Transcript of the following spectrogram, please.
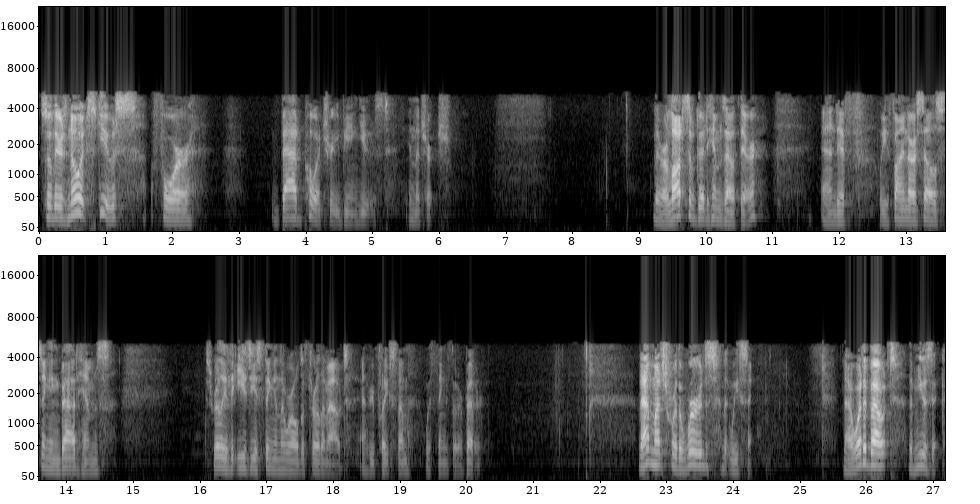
So there's no excuse for bad poetry being used in the church. There are lots of good hymns out there, and if we find ourselves singing bad hymns, it's really the easiest thing in the world to throw them out and replace them with things that are better. That much for the words that we sing. Now, what about the music?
